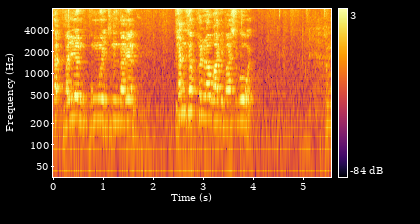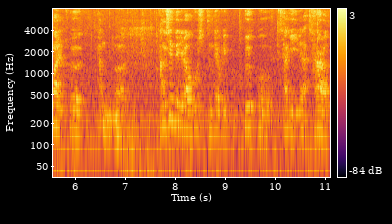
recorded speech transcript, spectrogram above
가- 관련 공무에 듣는다면 간섭하려고 하지 마시고 정말 그 당, 어, 당신들이라고 하고 싶은데 우리 교육부 자기 일이나 잘하라고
